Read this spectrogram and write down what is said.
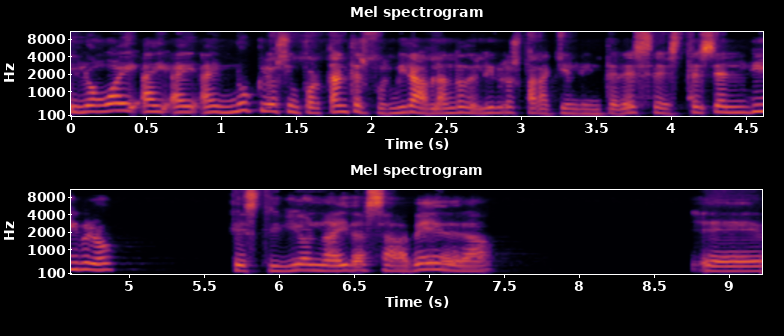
Y luego hay, hay, núcleos importantes, pues mira, hablando de libros para quien le interese, este es el libro que escribió Naida Saavedra, eh,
